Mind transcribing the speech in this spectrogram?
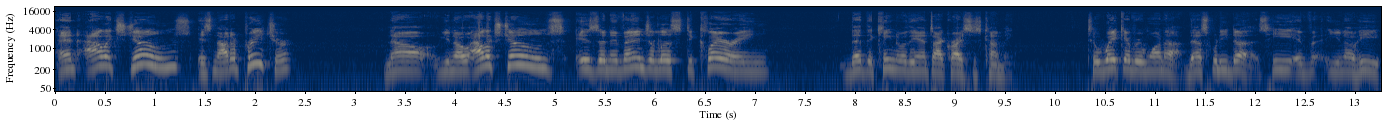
And Alex Jones is not a preacher. Now, you know, Alex Jones is an evangelist declaring that the kingdom of the Antichrist is coming to wake everyone up. That's what he does. He, you know, he,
